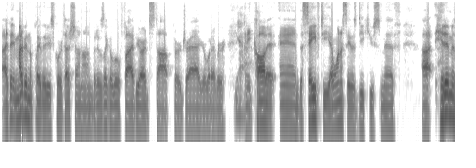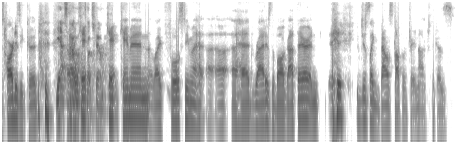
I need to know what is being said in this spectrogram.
I think it might have been the play that he scored a touchdown on, but it was like a little five yard stop or drag or whatever. Yeah, and he caught it, and the safety I want to say it was DQ Smith. Uh, hit him as hard as he could. Yes, that uh, was came, a touchdown. Came, came in like full steam ahead, uh, ahead, right as the ball got there, and just like bounced off of Trey Knox because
